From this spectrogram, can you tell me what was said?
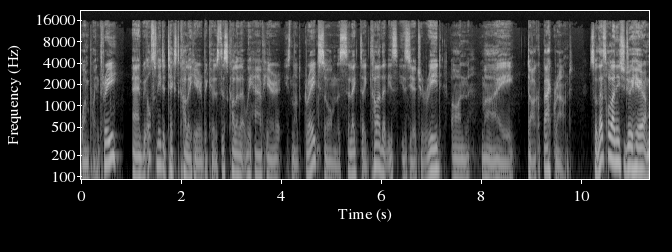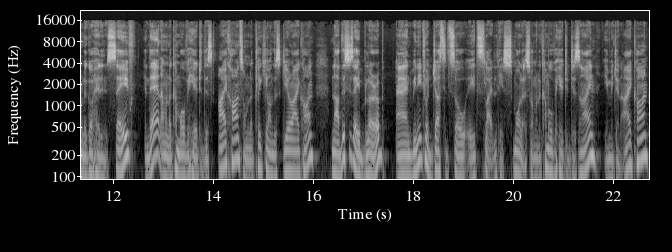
1.3. And we also need a text color here because this color that we have here is not great. So I'm going to select a color that is easier to read on my dark background. So that's all I need to do here. I'm going to go ahead and save. And then I'm going to come over here to this icon. So I'm going to click here on this gear icon. Now this is a blurb and we need to adjust it so it's slightly smaller. So I'm going to come over here to design, image and icon.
